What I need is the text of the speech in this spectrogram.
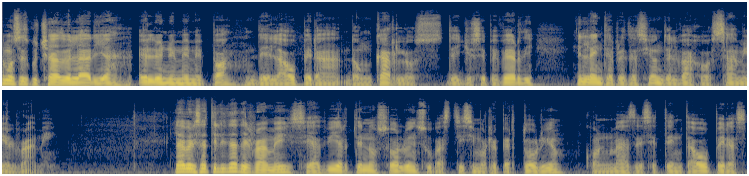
Hemos escuchado el aria El ne pas de la ópera Don Carlos de Giuseppe Verdi en la interpretación del bajo Samuel Ramey. La versatilidad de Ramey se advierte no solo en su vastísimo repertorio, con más de 70 óperas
